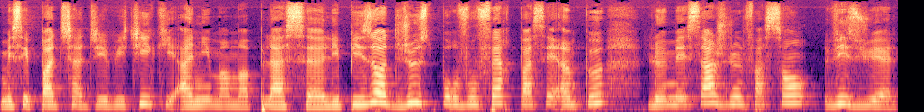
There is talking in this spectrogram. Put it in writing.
mais c'est pas ChatGPT qui anime à ma place euh, l'épisode, juste pour vous faire passer un peu le message d'une façon visuelle.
